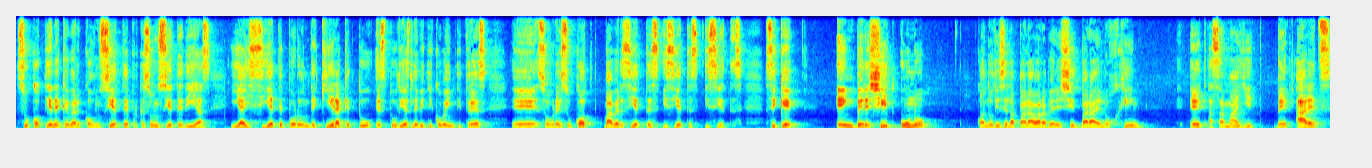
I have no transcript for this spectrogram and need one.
Sukkot tiene que ver con siete, porque son siete días, y hay siete por donde quiera que tú estudies Levítico 23 eh, sobre Sukkot, va a haber siete y siete y siete. Así que en Bereshit 1, cuando dice la palabra Bereshit bara Elohim, et asamayit, bet aretz,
